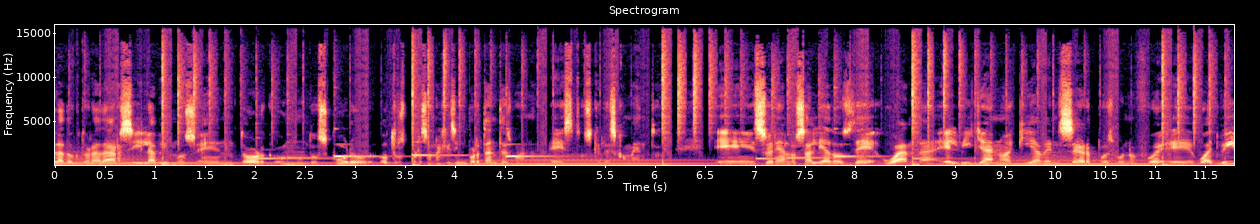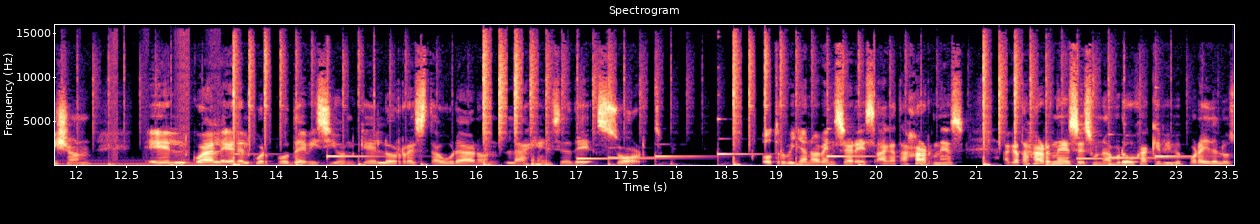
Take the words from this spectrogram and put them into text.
la doctora Darcy, la vimos en Thor, Un Mundo Oscuro. Otros personajes importantes, bueno, estos que les comento eh, serían los aliados de Wanda. El villano aquí a vencer, pues bueno, fue eh, White Vision, el cual era el cuerpo de visión que lo restauraron la agencia de SWORD. Otro villano a vencer es Agatha Harkness. Agatha Harkness es una bruja que vive por ahí de los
